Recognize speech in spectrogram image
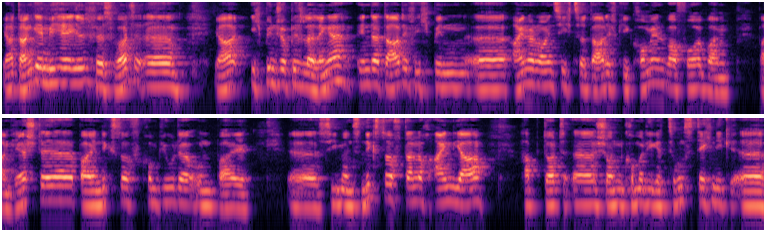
Ja, danke Michael fürs Wort. Äh, ja, ich bin schon ein bisschen länger in der DADIF. Ich bin äh, 91 zur DADIF gekommen, war vorher beim, beim Hersteller, bei Nixdorf Computer und bei äh, Siemens Nixdorf dann noch ein Jahr. Habe dort äh, schon Kommunikationstechnik äh,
